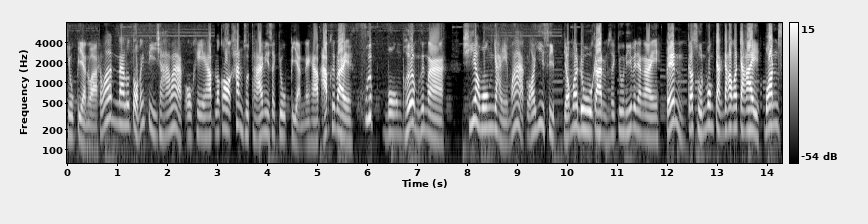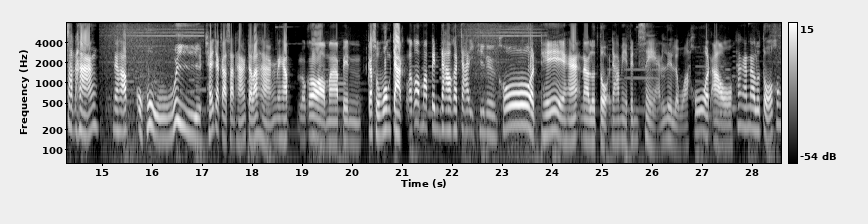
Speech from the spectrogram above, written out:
กิลเปลี่ยนว่ะแต่ว่านารูโตะแม่งตีช้ามากโอเคครับ แล้วก็ขั้นสุดท้ายมีสกิลเปลี่ยนนะครับ อัพขึ้นไปฟึบวงเพิ่มขึ้นมา เชี่ยวงใหญ่มาก 120 เดี๋ยวมาดูกันสกิลนี้เป็นยังไง เป็นกระสุนวงจักดาวกระจาย บอลสัตว์หางนะครับ โอ้โหใช้จักรสัตว์หางแต่ละหางนะครับ แล้วก็มาเป็นกระสุนวงจักรแล้วก็มาเป็นดาวกระจายอีกทีหนึ่งโคตรเท่ฮะนารูโตะดาเมจเป็นแสนเลยเหรอวะโคตรเอา ถ้างั้นนารูโตะก็คง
